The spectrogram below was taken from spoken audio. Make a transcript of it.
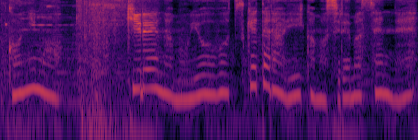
箱にも綺麗な模様をつけたらいいかもしれませんね。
